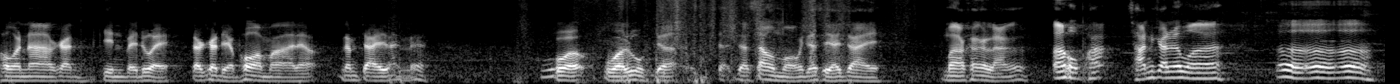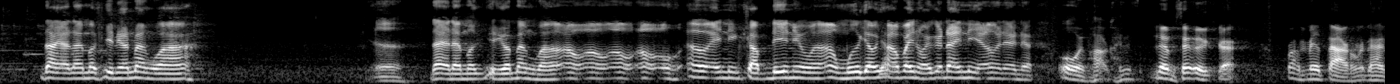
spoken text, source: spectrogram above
ภาวนากันกินไปด้วย แล้วก็เดี๋ยวพ่อมาแล้ว น้ำใจท่านนะกลัวกลัวลูกจะจะจะเศร้าหมองจะเสียใจมาข้างหลัง เอ้าพระ ฉันกันแล้ววะเออเออเออได้อะไรมากินกันบ้างวะเออ ได้อะไรมากินกันบ้างวะเอาเอาเอาเอาเอาเอาไอ้นี่กลับดีนี่วะเอามือยาวๆไปหน่อยก็ได้นี่เอาเนี่ยเนี่ยโอ้ยพระเริ่มสะอึกอะความเมตตาของท่าน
